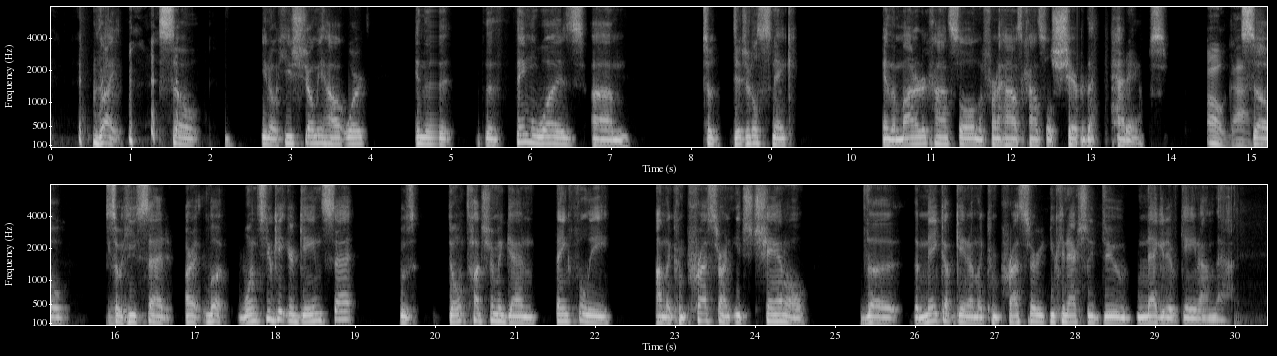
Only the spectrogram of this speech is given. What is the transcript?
right. So, you know, he showed me how it worked. And the the thing was um so digital snake and the monitor console and the front of house console shared the head amps. Oh god. So so he said, All right, look, once you get your gain set, was don't touch them again. Thankfully, on the compressor on each channel, the the makeup gain on the compressor, you can actually do negative gain on that.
